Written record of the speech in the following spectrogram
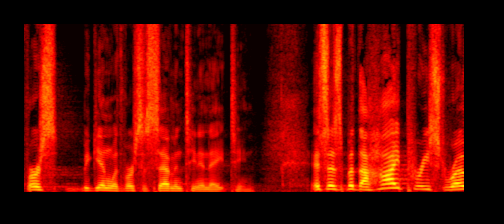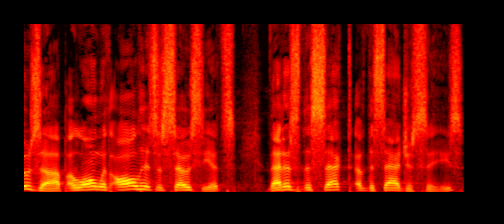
first, begin with verses 17 and 18. It says, But the high priest rose up along with all his associates, that is the sect of the Sadducees,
